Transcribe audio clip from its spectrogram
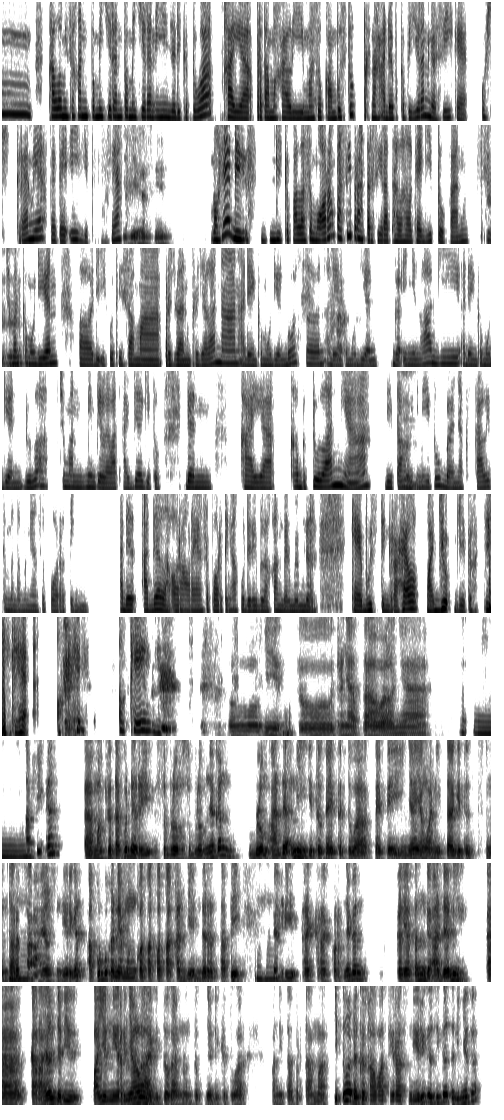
kalau misalkan pemikiran-pemikiran ingin jadi ketua, kayak pertama kali masuk kampus tuh pernah ada kepikiran nggak sih kayak, wih keren ya PPI gitu, maksudnya? Iya sih. Maksudnya di di kepala semua orang pasti pernah tersirat hal-hal kayak gitu kan. Mm-hmm. Cuman kemudian uh, diikuti sama perjalanan-perjalanan, ada yang kemudian bosen, ada yang kemudian nggak ingin lagi, ada yang kemudian dulu ah cuman mimpi lewat aja gitu. Dan kayak kebetulannya di tahun hmm. ini itu banyak sekali teman-teman yang supporting ada adalah orang-orang yang supporting aku dari belakang dan benar-benar kayak boosting Rahel maju gitu jadi kayak oke okay, oke okay, gitu. oh gitu ternyata awalnya mm. tapi kan uh, maksud aku dari sebelum-sebelumnya kan belum ada nih gitu kayak ketua PPI-nya yang wanita gitu. Sementara mm. Rahel sendiri kan aku bukan yang mengkotak-kotakan gender tapi mm -hmm. dari track recordnya kan kelihatan nggak ada nih uh, Karahel jadi pionirnya lah gitu kan untuk jadi ketua wanita pertama. Itu ada kekhawatiran sendiri gak sih kak tadinya kak?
